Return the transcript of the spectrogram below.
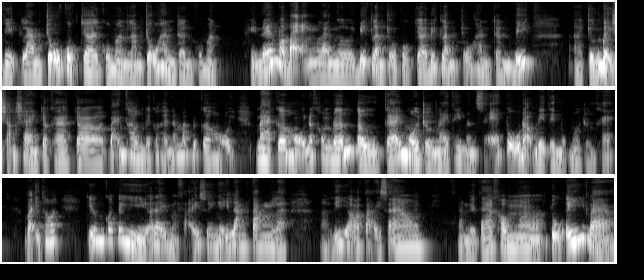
việc làm chủ cuộc chơi của mình, làm chủ hành trình của mình. Thì nếu mà bạn là người biết làm chủ cuộc chơi, biết làm chủ hành trình, biết, à, chuẩn bị sẵn sàng cho kha cho bản thân để có thể nắm bắt được cơ hội, mà cơ hội nó không đến từ cái môi trường này thì mình sẽ chủ động đi tìm một môi trường khác, vậy thôi, chứ không có cái gì ở đây mà phải suy nghĩ lăng tăng là, à, lý do tại sao, người ta không, uh, chú ý và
